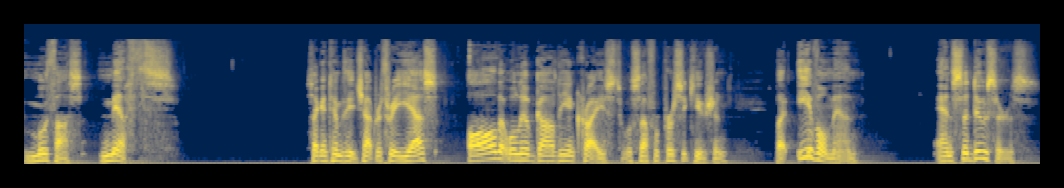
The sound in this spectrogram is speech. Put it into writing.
muthos, myths. 2 Timothy chapter 3, yes, all that will live godly in Christ will suffer persecution, but evil men and seducers,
